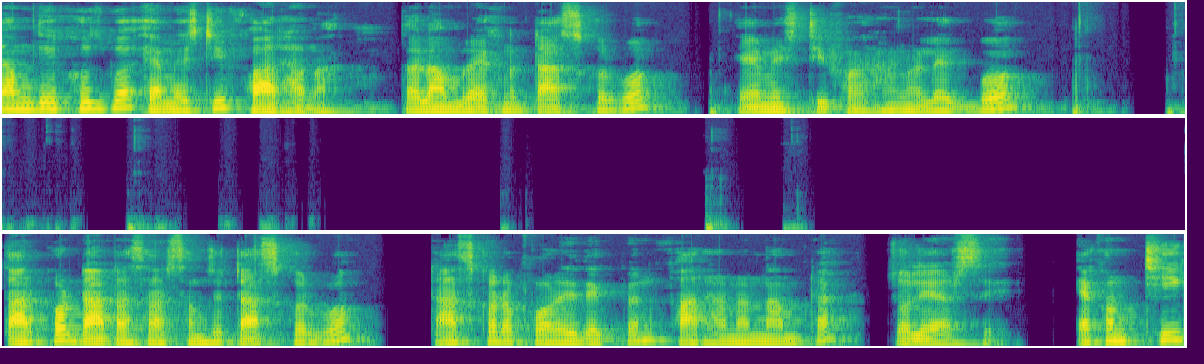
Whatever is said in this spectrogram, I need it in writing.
নাম দিয়ে খুঁজবো? M S T Farhana. তাহলে আমরা এখানে টাচ করব, এম এস টি ফারহানা লিখব। তারপর ডাটা সার্চ অংশে টাচ করব। টাচ করার পরে দেখবেন ফারহানার নামটা চলে আসছে। এখন ঠিক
